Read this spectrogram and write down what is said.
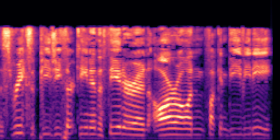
This reeks of PG-13 in the theater and R on fucking DVD.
